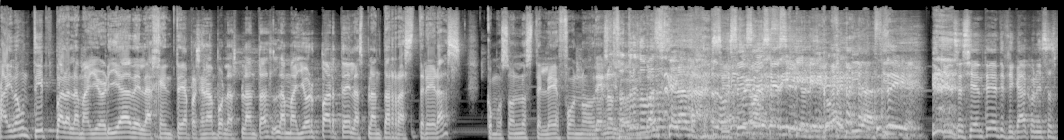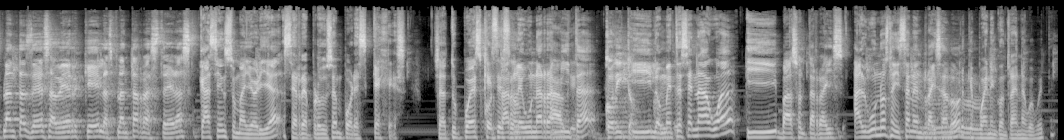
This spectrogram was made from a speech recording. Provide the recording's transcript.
Ahí va un tip para la mayoría de la gente apasionada por las plantas. La mayor parte de las plantas rastreras, como son los teléfonos. De los nosotros no vas a estar hablando. Sí, sí, sí, sí, Quien se siente identificada con estas plantas debe saber que las plantas rastreras, casi en su mayoría, se reproducen por esquejes. O sea, tú puedes ¿Qué es cortarle una Ah, ramita Codito. y lo Codito. metes en agua y va a soltar raíz. Algunos necesitan enraizador que pueden encontrar en Ahuehuete,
